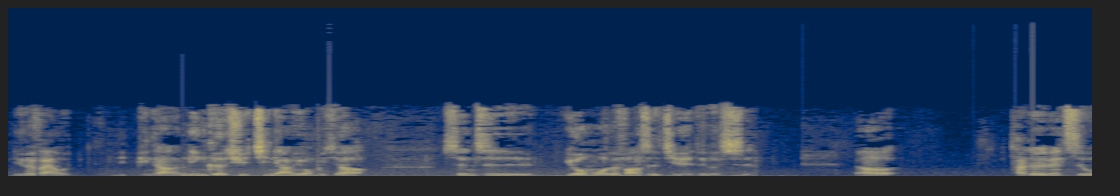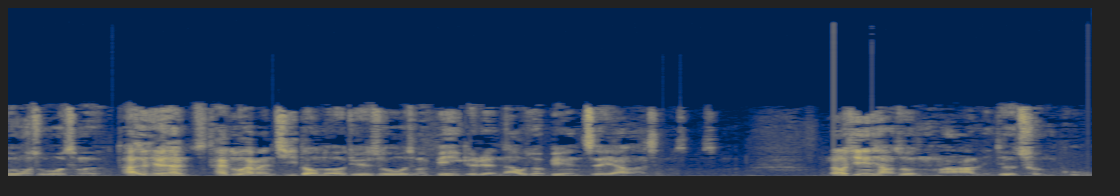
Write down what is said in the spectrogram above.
你会发现我平常宁可去尽量用比较甚至幽默的方式解决这个事。然后他就有点质问我说我什么，他而且很态度还蛮激动的，我觉得说我怎么变一个人啊，我怎么变成这样啊，什么什么什么。然后我心里想说你，妈，你这个村姑。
